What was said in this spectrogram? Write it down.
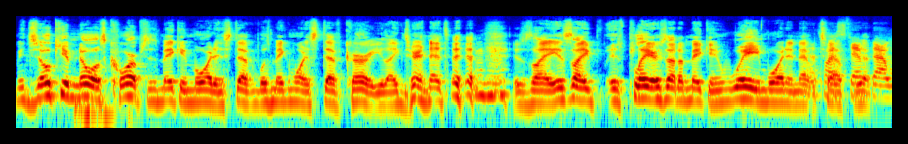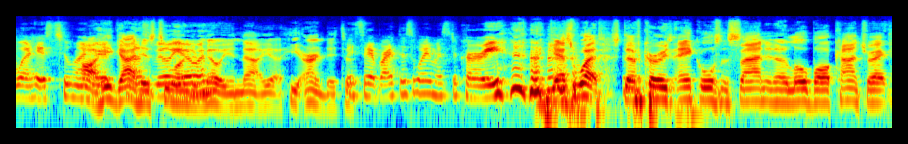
I mean, Joakim Noah's corpse is making more than Steph was making more than Steph Curry. Like during that, it's like it's like it's players that are making way more than that. Mm-hmm. That's why Steph. Got what his two hundred. Oh, he got his two hundred million. now. Yeah, he earned it. Too. They said right this way, Mister Curry. Guess what? Steph Curry's ankles and signing a low ball contract,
